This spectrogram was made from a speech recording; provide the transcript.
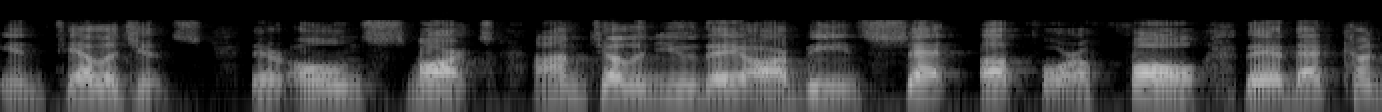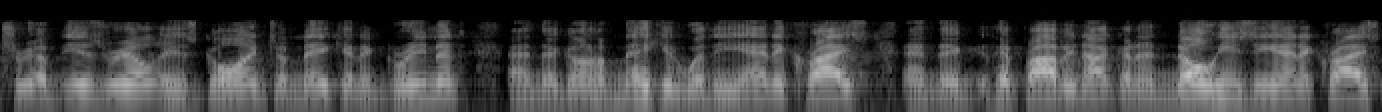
intelligence, their own smarts. I'm telling you, they are being set up for a fall. They, that country of Israel is going to make an agreement, and they're going to make it with the Antichrist, and they, they're probably not going to know he's the Antichrist,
